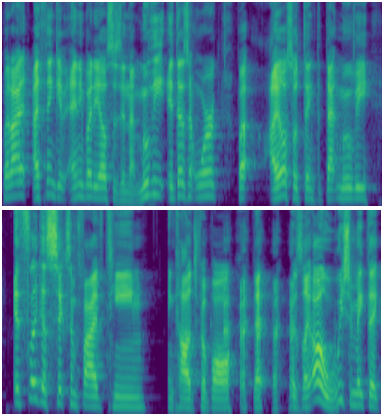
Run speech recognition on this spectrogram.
But I, I think if anybody else is in that movie, it doesn't work. But I also think that that movie, it's like a six and five team in college football that is like, oh, we should make the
